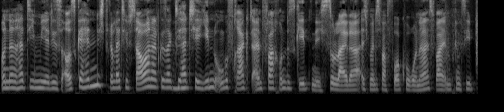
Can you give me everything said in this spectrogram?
und dann hat die mir dieses ausgehändigt, relativ sauer und hat gesagt, Mhm. die hat hier jeden ungefragt einfach und es geht nicht. So leider. Ich meine, das war vor Corona, es war im Prinzip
